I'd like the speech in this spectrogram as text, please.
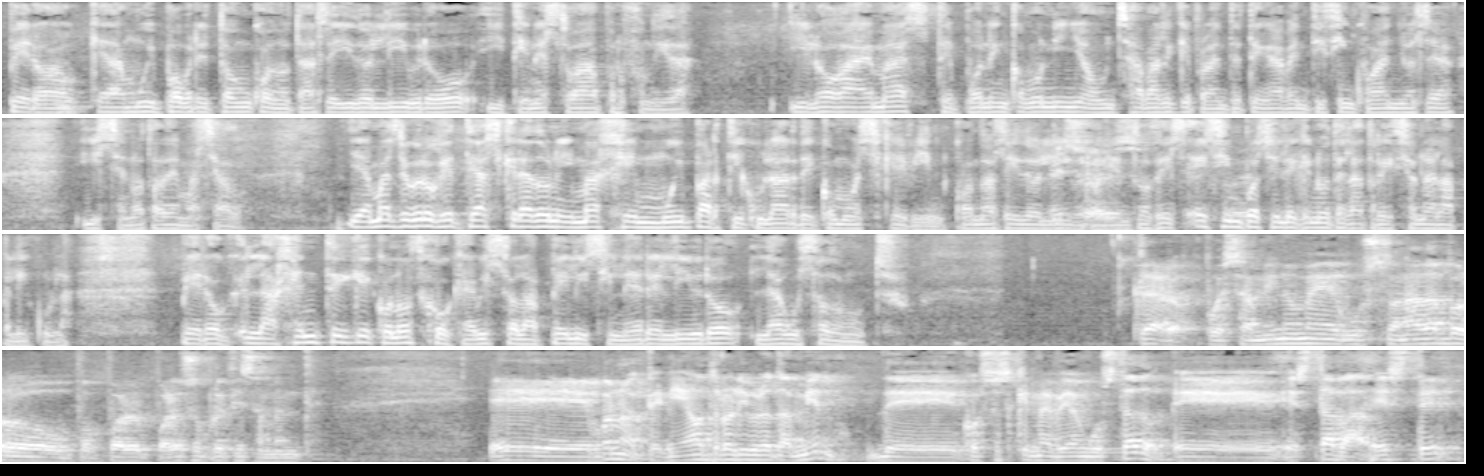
pero queda muy pobretón cuando te has leído el libro y tienes toda la profundidad. Y luego además te ponen como niño a un chaval que probablemente tenga 25 años ya y se nota demasiado. Y además yo creo que te has creado una imagen muy particular de cómo es Kevin cuando has leído el libro. Y es, entonces es imposible que no te la traicione la película. Pero la gente que conozco que ha visto la peli sin leer el libro le ha gustado mucho. Claro, pues a mí no me gustó nada por, por- por eso precisamente. Eh, bueno, tenía otro libro también de cosas que me habían gustado. Eh, estaba este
